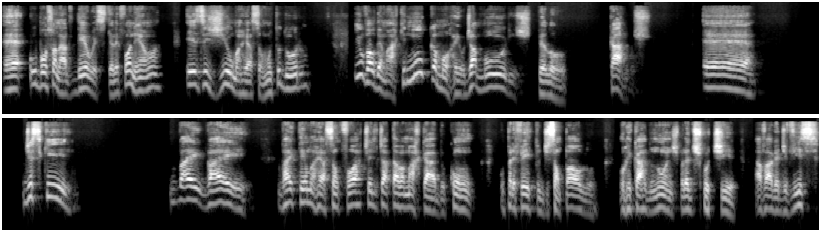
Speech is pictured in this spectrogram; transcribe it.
é, o Bolsonaro deu esse telefonema, exigiu uma reação muito dura, e o Valdemar, que nunca morreu de amores pelo Carlos, é, disse que vai, vai, vai ter uma reação forte. Ele já estava marcado com o prefeito de São Paulo, o Ricardo Nunes, para discutir a vaga de vice.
